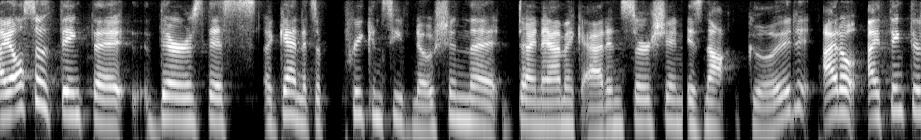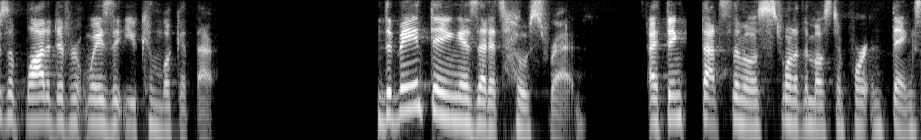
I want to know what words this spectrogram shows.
I also think that there's this again, it's a preconceived notion that dynamic ad insertion is not good. I don't I think there's a lot of different ways that you can look at that. The main thing is that it's host read. I think that's the most one of the most important things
